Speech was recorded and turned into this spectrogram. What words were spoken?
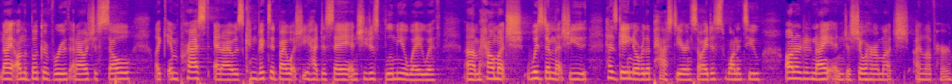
night on the book of Ruth and I was just so like impressed and I was convicted by what she had to say and she just blew me away with um, how much wisdom that she has gained over the past year and so I just wanted to honor her tonight and just show her how much I love her.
